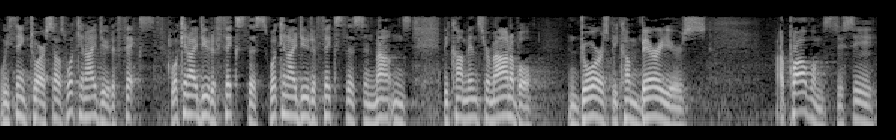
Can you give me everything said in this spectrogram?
We think to ourselves, what can I do to fix? What can I do to fix this? What can I do to fix this? And mountains become insurmountable and doors become barriers. Our problems, you see,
